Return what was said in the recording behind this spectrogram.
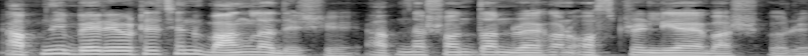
আপনি বেড়ে উঠেছেন বাংলাদেশে। আপনার সন্তানরা এখন অস্ট্রেলিয়ায় বাস করে।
